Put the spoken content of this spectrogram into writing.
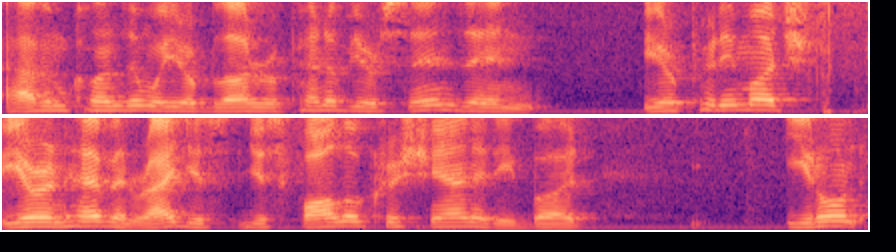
have Him cleanse Him with your blood, repent of your sins, and you're pretty much you're in heaven, right? Just just follow Christianity, but you don't.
